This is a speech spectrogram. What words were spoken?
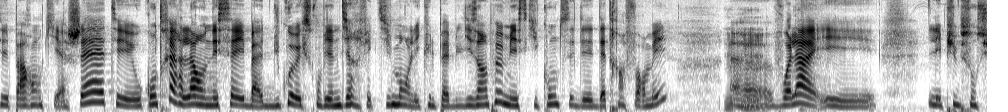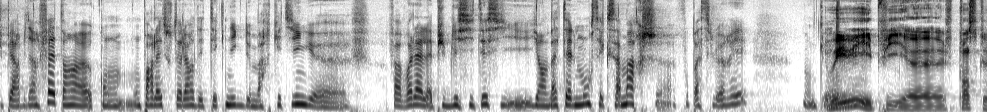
les parents qui achètent et au contraire, là, on essaye, bah, du coup, avec ce qu'on vient de dire, effectivement, on les culpabilise un peu, mais ce qui compte, c'est d'être informé. Euh, voilà, et les pubs sont super bien faites. hein. Quand on parlait tout à l'heure des techniques de marketing, euh, enfin voilà, la publicité, s'il y en a tellement, c'est que ça marche. Faut pas se leurrer. Donc, euh, Oui, oui, et puis euh, je pense que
